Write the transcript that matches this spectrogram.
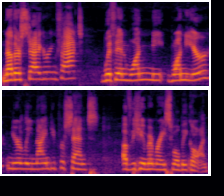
Another staggering fact within one, one year, nearly 90% of the human race will be gone.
